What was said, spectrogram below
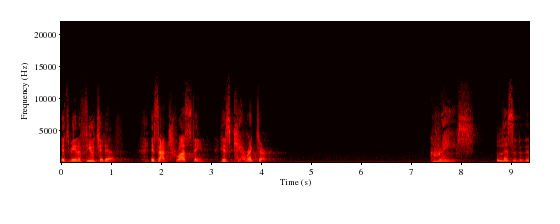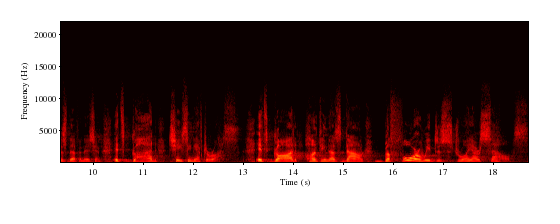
It's being a fugitive. It's not trusting his character. Grace. Listen to this definition it's God chasing after us. It's God hunting us down before we destroy ourselves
